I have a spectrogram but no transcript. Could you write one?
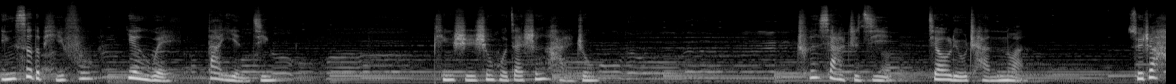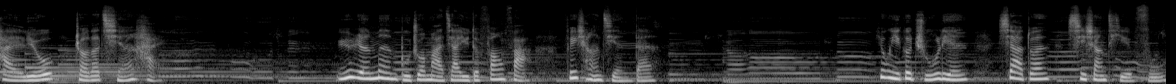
银色的皮肤，燕尾，大眼睛。平时生活在深海中，春夏之际交流产卵，随着海流找到浅海。渔人们捕捉马家鱼的方法。非常简单，用一个竹帘下端系上铁符，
